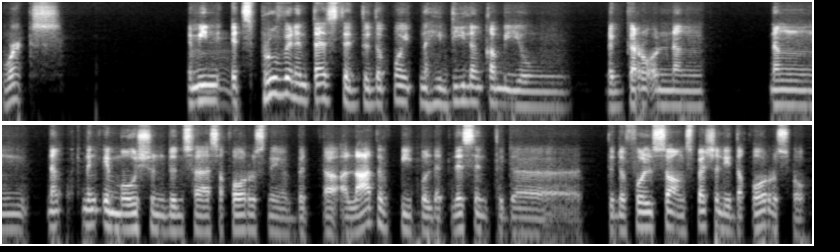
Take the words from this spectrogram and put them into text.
works. I mean, Mm. it's proven and tested to the point na hindi lang kami yung nagkaroon ng ng ng, ng emotion dun sa sa chorus na yun but uh, a lot of people that listen to the to the full song especially the chorus hook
